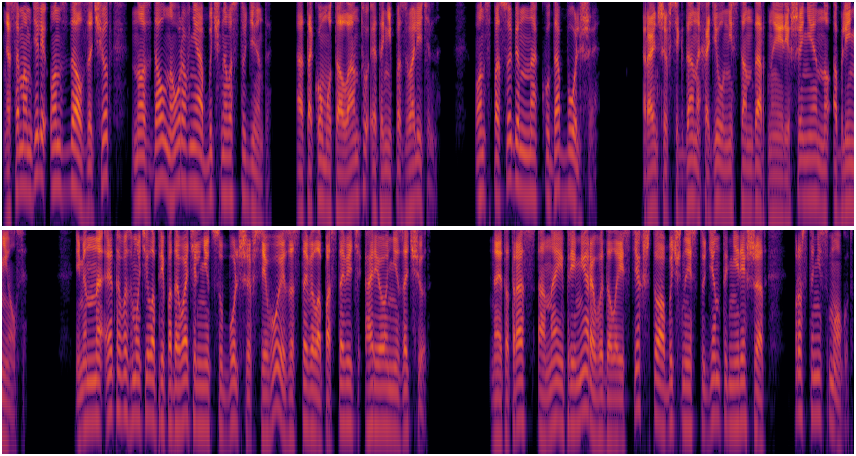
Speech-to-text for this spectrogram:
На самом деле он сдал зачет, но сдал на уровне обычного студента. А такому таланту это непозволительно. Он способен на куда больше. Раньше всегда находил нестандартные решения, но обленился. Именно это возмутило преподавательницу больше всего и заставило поставить Арио незачет. На этот раз она и примеры выдала из тех, что обычные студенты не решат, просто не смогут.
